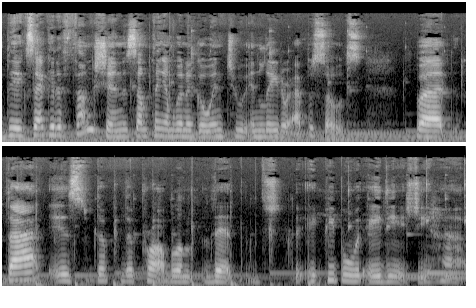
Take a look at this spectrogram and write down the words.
the executive function is something I'm going to go into in later episodes, but that is the, the problem that people with ADHD have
